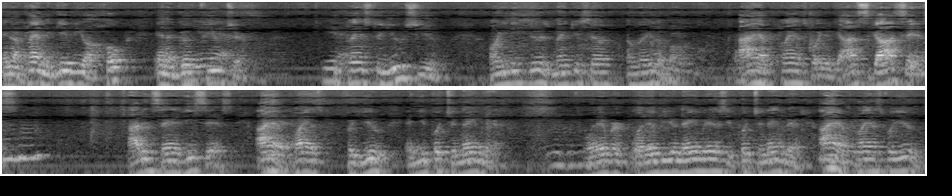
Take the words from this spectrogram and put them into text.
and I plan to give you a hope and a good Yes. future. He plans to use you. All you need to do is make yourself available. I have plans for you. God, God says. Mm-hmm. I didn't say it, he says. I have plans for you, and you put your name there. Mm-hmm. Whatever whatever your name is, you put your name there. I have plans for you.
